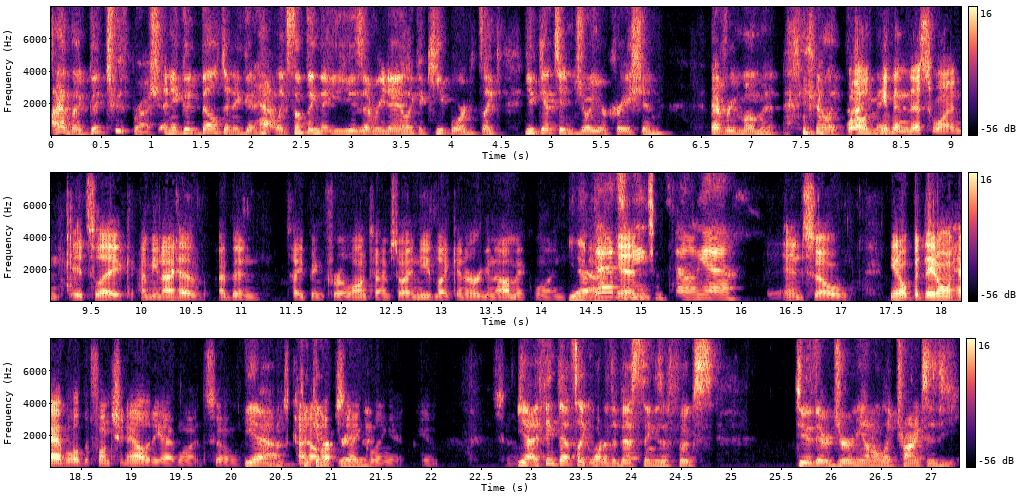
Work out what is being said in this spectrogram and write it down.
I have a good toothbrush and a good belt and a good hat, like something that you use every day, like a keyboard. It's like you get to enjoy your creation every moment. you're like, Well, made even this one, it's like I mean, I have I've been typing for a long time, so I need like an ergonomic one, Yeah, That's an ancient stone. Yeah. and so you know, but they don't have all the functionality I want, so Yeah, I'm just kind of can upgrade it. upcycling it. Yeah. So, yeah i think that's like one of the best things if folks do their journey on electronics is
